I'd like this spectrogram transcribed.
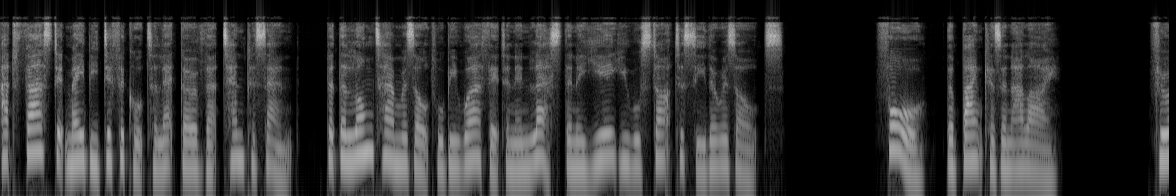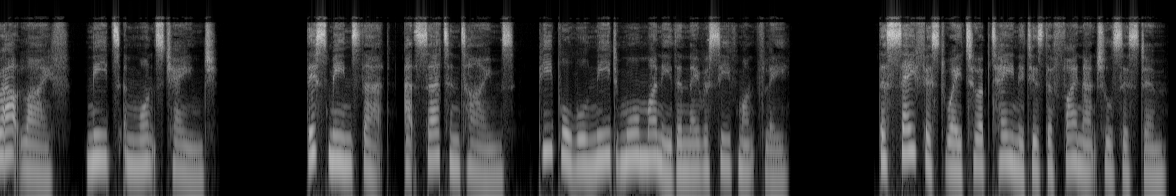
At first, it may be difficult to let go of that 10%, but the long term result will be worth it, and in less than a year, you will start to see the results. 4. The bank as an ally. Throughout life, needs and wants change. This means that, at certain times, people will need more money than they receive monthly. The safest way to obtain it is the financial system.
